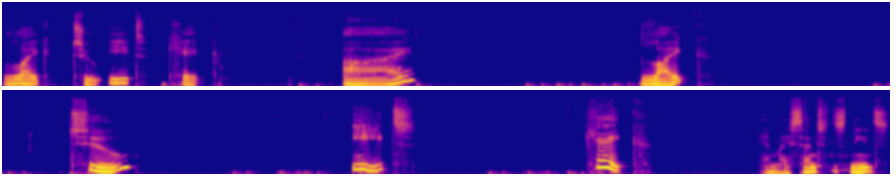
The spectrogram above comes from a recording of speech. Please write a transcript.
like to eat cake. I like to eat cake. And my sentence needs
